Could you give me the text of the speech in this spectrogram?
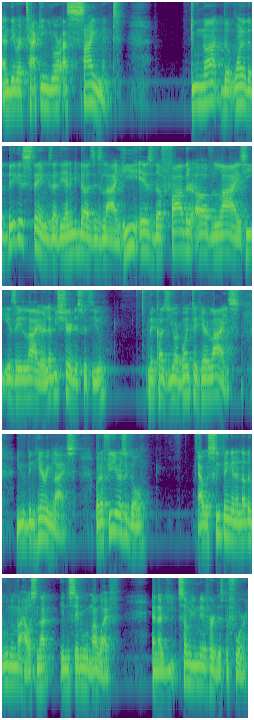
and they're attacking your assignment do not the one of the biggest things that the enemy does is lie. He is the father of lies. He is a liar. Let me share this with you because you are going to hear lies. You've been hearing lies. But a few years ago i was sleeping in another room in my house not in the same room with my wife. And I, some of you may have heard this before.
